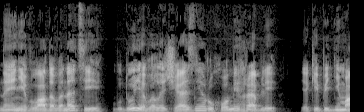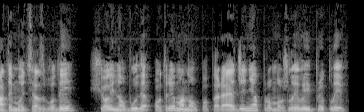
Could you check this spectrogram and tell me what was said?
Нині влада Венеції будує величезні рухомі греблі, які підніматимуться з води, щойно буде отримано попередження про можливий приплив.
